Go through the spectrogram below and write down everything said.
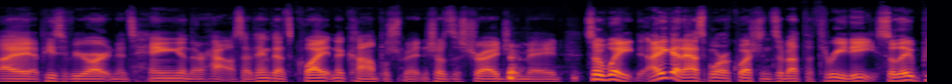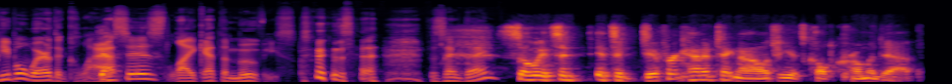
buy a piece of your art and it's hanging in their house. I think that's quite an accomplishment and shows the strides you made. So wait, I got to ask more questions about the 3D. So they people wear the glasses like at the movies. Is that the same thing? so it's a it's a different kind of technology. It's called chroma depth,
